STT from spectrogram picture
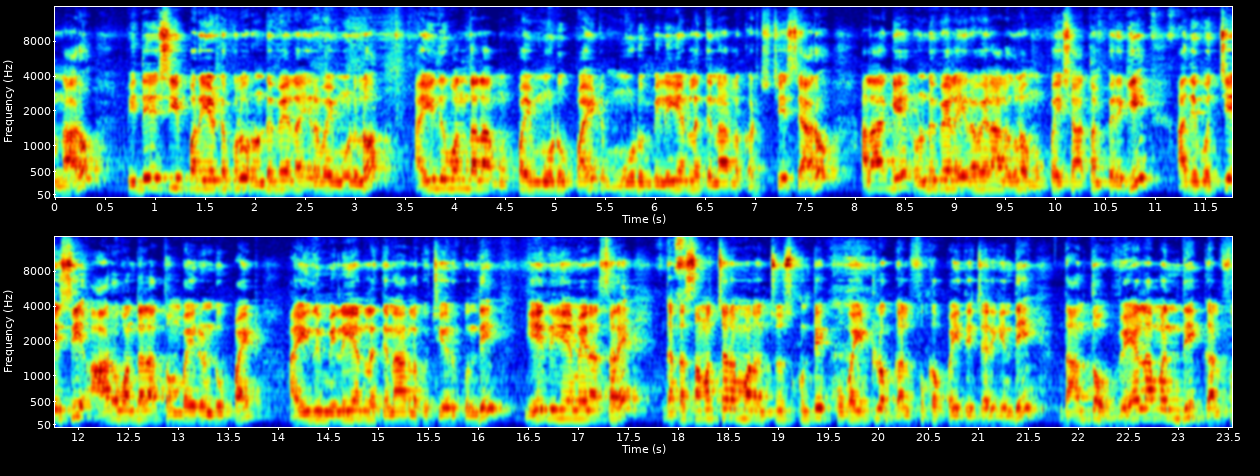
ఉన్నారు. విదేశీ పర్యాటకులు రెండు వేల ఇరవై మూడులో ఐదు వందల ముప్పై మూడు పాయింట్ మూడు మిలియన్ల దినార్లు ఖర్చు చేశారు. అలాగే రెండు వేల ఇరవై నాలుగులో ముప్పై శాతం పెరిగి అది వచ్చేసి ఆరు వందల తొంభై రెండు పాయింట్ ఐదు మిలియన్ల దినార్లకు చేరుకుంది. ఏది ఏమైనా సరే గత సంవత్సరం మనం చూసుకుంటే కువైట్లో గల్ఫ్ కప్ అయితే జరిగింది. దాంతో వేల మంది గల్ఫ్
